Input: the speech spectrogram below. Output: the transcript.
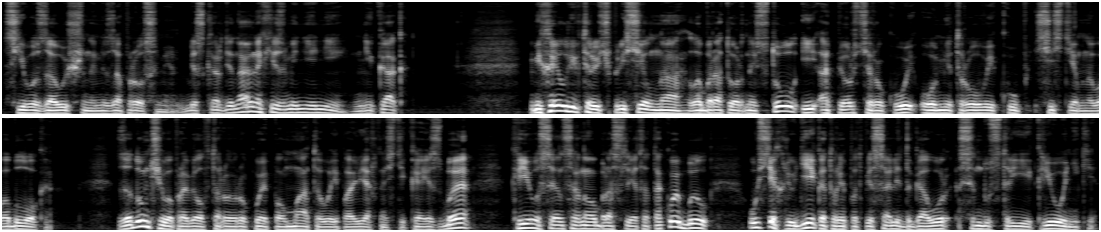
с его завышенными запросами. Без кардинальных изменений никак. Михаил Викторович присел на лабораторный стул и оперся рукой о метровый куб системного блока. Задумчиво провел второй рукой по матовой поверхности КСБ криосенсорного браслета. Такой был у всех людей, которые подписали договор с индустрией крионики.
